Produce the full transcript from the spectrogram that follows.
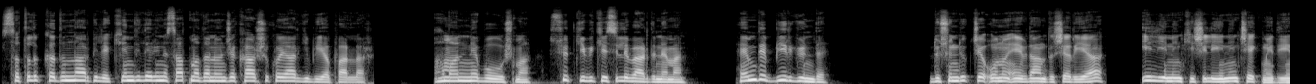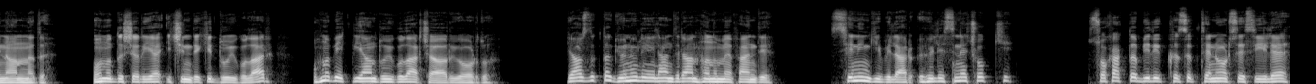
Satılık kadınlar bile kendilerini satmadan önce karşı koyar gibi yaparlar. Aman ne boğuşma, süt gibi kesiliverdin hemen. Hem de bir günde. Düşündükçe onu evden dışarıya, İlyi'nin kişiliğinin çekmediğini anladı. Onu dışarıya içindeki duygular, onu bekleyen duygular çağırıyordu. Yazlıkta gönül eğlendiren hanımefendi, senin gibiler öylesine çok ki. Sokakta biri kısık tenor sesiyle,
